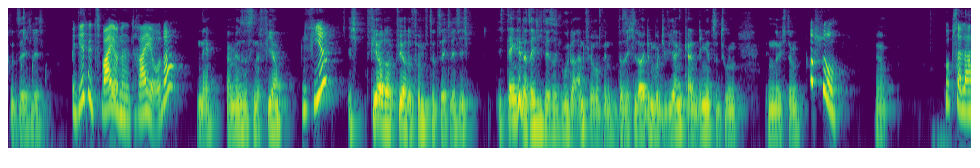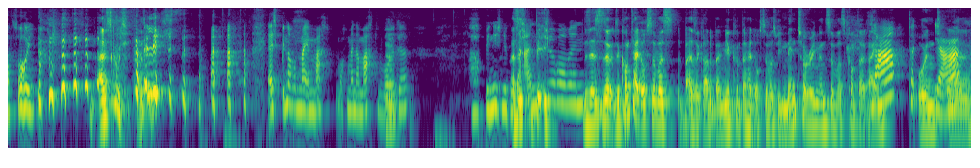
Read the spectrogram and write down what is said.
Tatsächlich. Bei dir ist eine 2 oder eine 3, oder? Nee, bei mir ist es eine 4. Eine 4? Ich, 4 oder 4 oder 5 tatsächlich. Ich, ich denke tatsächlich, dass ich ein guter Anführer bin. Dass ich Leute motivieren kann, Dinge zu tun in Richtung. Ach so. Ja. Upsala, sorry. Alles gut. Alles gut. Völlig. ja, ich bin auch in meinem Macht, auf meiner Machtwolke. Oh, bin ich eine gute Also ich bin- ich- Anführerin? Das so, da kommt halt auch sowas, also gerade bei mir kommt da halt auch sowas wie Mentoring und sowas kommt da rein. ja, Und ja. Äh,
